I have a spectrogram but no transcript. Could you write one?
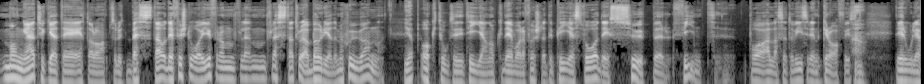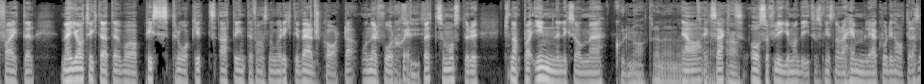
många tycker att det är ett av de absolut bästa och det förstår jag ju för de fl- de flesta tror jag började med sjuan japp. och tog sig till tian och det var det första till PS2. Det är superfint på alla sätt och vis rent grafiskt. Ja. Det är roliga fighter. Men jag tyckte att det var pisstråkigt att det inte fanns någon riktig världskarta. Och när du får Precis. skeppet så måste du knappa in liksom eh, Koordinater eller något Ja, sånt. exakt. Ja. Och så flyger man dit och så finns några hemliga koordinater. Alltså,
